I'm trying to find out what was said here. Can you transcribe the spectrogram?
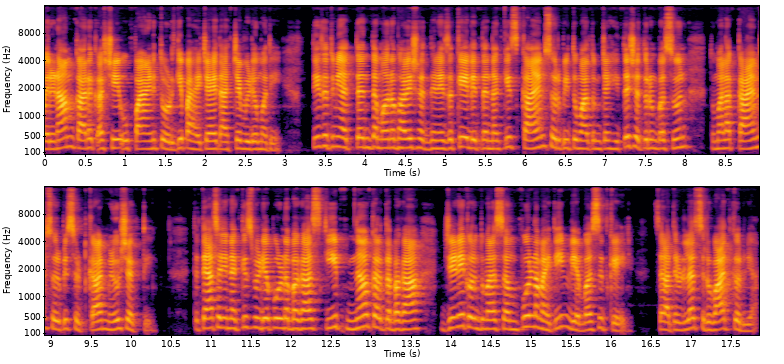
परिणामकारक असे उपाय आणि तोडगे पाहायचे आहेत आजच्या व्हिडिओमध्ये. ते जर तुम्ही अत्यंत मनोभावी श्रद्धेने जर केले तर नक्कीच कायमस्वरूपी तुम्हाला तुमच्या हितशत्रूंपासून तुम्हाला कायमस्वरूपी सुटका मिळू शकते. तर त्यासाठी नक्कीच व्हिडिओ पूर्ण बघा स्किप न करता बघा जेणेकरून तुम्हाला संपूर्ण माहिती व्यवस्थित कळेल. चला तर व्हिडिओला सुरुवात करूया.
